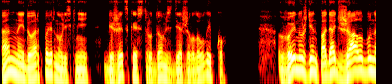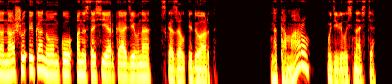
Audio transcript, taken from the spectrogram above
Анна и Эдуард повернулись к ней. Бежецкая с трудом сдерживала улыбку. «Вынужден подать жалобу на нашу экономку, Анастасия Аркадьевна», — сказал Эдуард. «На Тамару?» — удивилась Настя.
